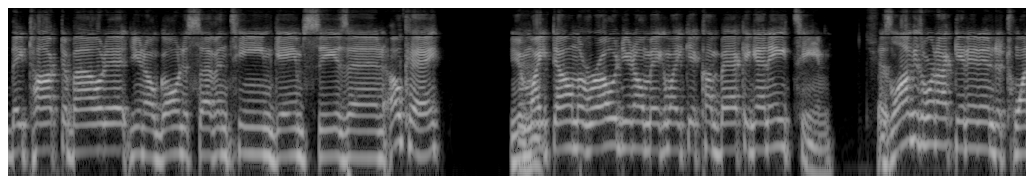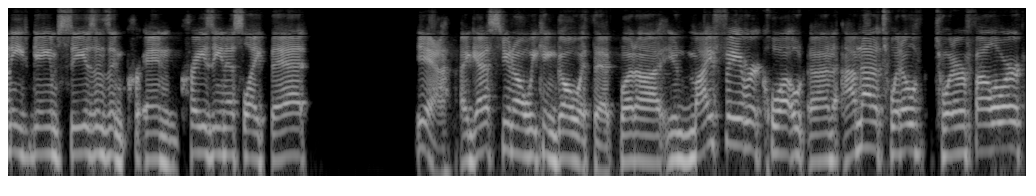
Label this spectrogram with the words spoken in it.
they talked about it, you know, going to 17 game season. Okay. You Mhm. might down the road, you know, make might get come back again 18. As long as we're not getting into 20 game seasons and cr- and craziness like that, yeah, I guess you know we can go with it. But uh, my favorite quote, and I'm not a Twitter Twitter follower,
